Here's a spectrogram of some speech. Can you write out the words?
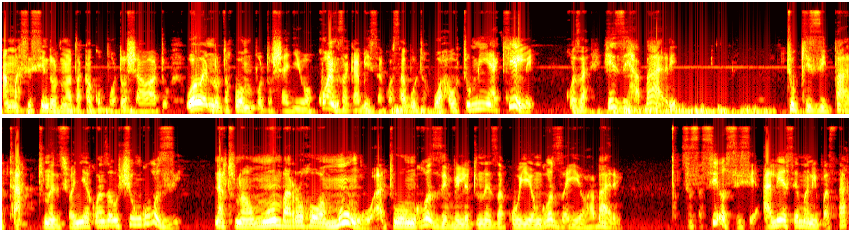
ama sisi ndio tunataka kupotosha watu. Wewe ndio utakuwa mpotoshaji wa kwanza kabisa, kwa sababu utakuwa hautumii akili. Kwanza hizi habari tukizipata tunazifanyia kwanza uchunguzi na tunamwomba Roho wa Mungu atuongoze vile tunaweza kuiongoza hiyo habari. Sasa sio sisi, aliyesema ni Pasta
